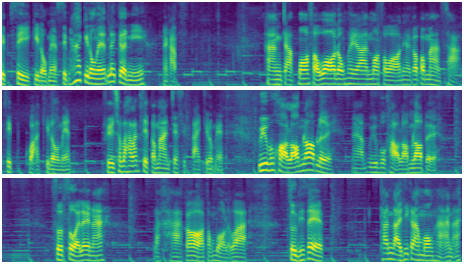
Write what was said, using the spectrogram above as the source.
14 กิโลเมตร 15 กิโลเมตรไม่เกินนี้นะครับห่างจากมสวโรงพยาบาลมสวเนี่ยก็ประมาณ 30 กว่ากิโลเมตรฟิวเจอร์พาร์คลังสิตประมาณ 78 กิโลเมตร วิวภูเขาล้อมรอบเลยนะครับวิวภูเขาล้อมรอบเลยสุดสวยเลยนะ ราคาก็ต้องบอกเลยว่าสุดพิเศษท่านใดที่กำลังมองหานะ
